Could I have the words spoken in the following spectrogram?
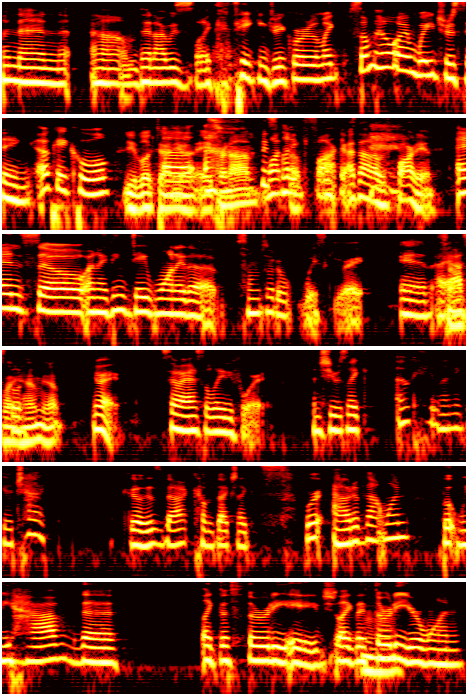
And then, um, then I was like taking drink orders. I'm like, somehow I'm waitressing. Okay, cool. You looked at you an apron on. What the Uh, like, fuck? I thought I was partying. And so, and I think Dave wanted a some sort of whiskey, right? And I Sounds asked like the, him. Yep. Right. So I asked the lady for it. And she was like, okay, let me go check. Goes back, comes back. She's like, we're out of that one, but we have the, like the 30 age, like the 30 year one.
